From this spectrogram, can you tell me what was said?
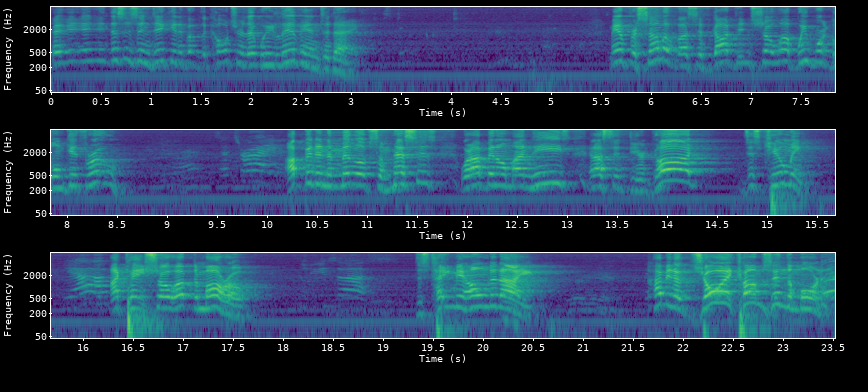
And This is indicative of the culture that we live in today. Man, for some of us, if God didn't show up, we weren't going to get through. I've been in the middle of some messes where I've been on my knees and I said, Dear God, just kill me. Yeah. I can't show up tomorrow. Jesus. Just take me home tonight. I mean, know joy comes in the morning. Thank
